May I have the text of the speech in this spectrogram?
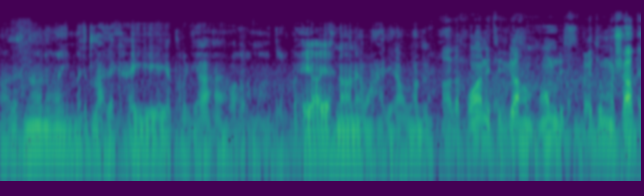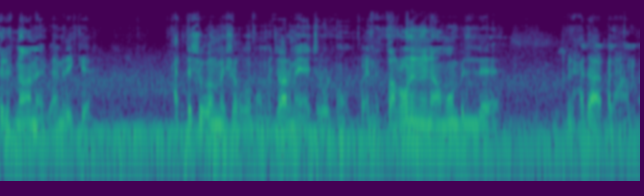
هذا هنا هاي ما تطلع لك حيط رقاعة والله ما أدري. اكو حياية هنا واحد ينورنا. هذا إخواني تلقاهم هوملس عندهم مشاكل هنا بأمريكا. حتى شغل ما يشغلونهم ايجار ما ياجروا لهم فيضطرون إنه ينامون بال بالحدائق العامة.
